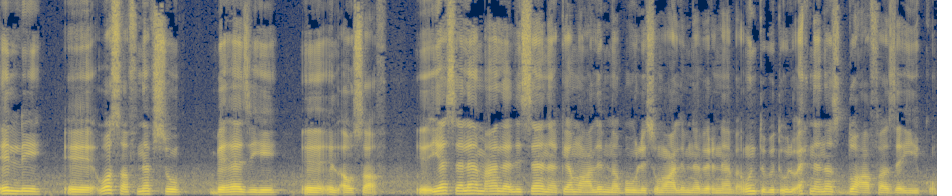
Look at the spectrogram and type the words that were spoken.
اللي آه، وصف نفسه بهذه آه، الأوصاف. يا سلام على لسانك يا معلمنا بولس ومعلمنا برنابا. وأنتوا بتقولوا إحنا ناس ضعفة زيكم.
